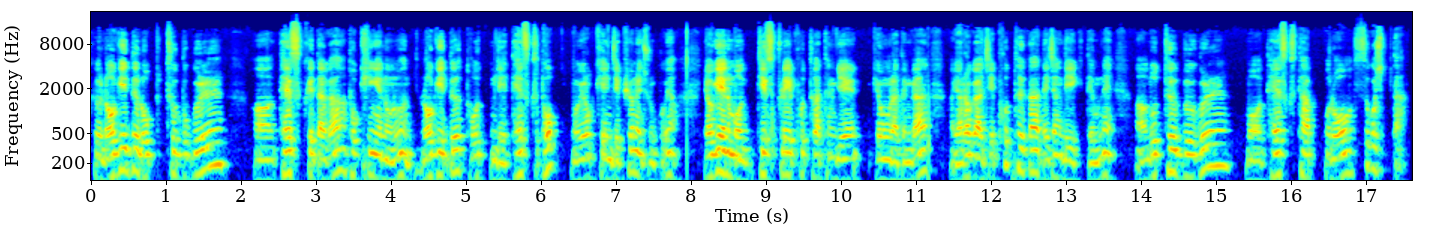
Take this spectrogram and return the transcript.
그 러기드 노트북을 어, 데스크에다가 도킹해 놓은 러기드 도, 이제 데스크톱 뭐 이렇게 이제 표현해 주고요. 여기에는 뭐 디스플레이 포트 같은 게 경우라든가 여러 가지 포트가 내장되어 있기 때문에 어, 노트북을 뭐 데스크탑으로 쓰고 싶다.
